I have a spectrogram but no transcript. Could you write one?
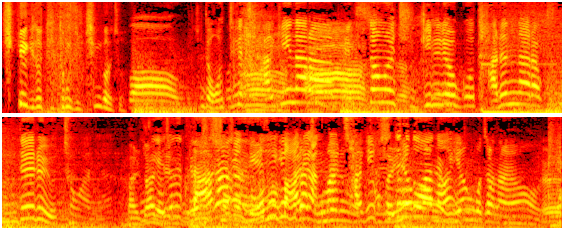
쉽게 얘기해서 뒤통수 친 거죠. 와, 근데 어떻게 아. 자기 나라 아. 백성을 죽이려고 다른 나라 군대를 요청하냐? 말도 안 되는 거죠. 나라를 위해 너무 말이 안 되는 자기. 권력만을 위한 거잖아요. 네. 너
